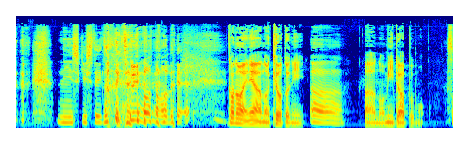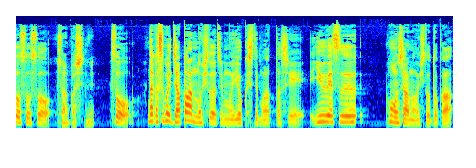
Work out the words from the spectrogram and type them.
認識していただいてるようなので。この前ねあの京都にうんうん。あのミートアップもそうそうそう。参加してね。そうなんかすごいジャパンの人たちもよくしてもらったし US 本社の人とか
